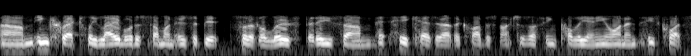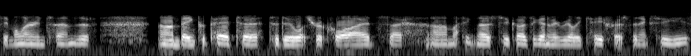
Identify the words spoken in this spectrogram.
Um, incorrectly labelled as someone who's a bit sort of aloof, but he's um, he cares about the club as much as I think probably anyone, and he's quite similar in terms of um, being prepared to, to do what's required. So um, I think those two guys are going to be really key for us the next few years.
